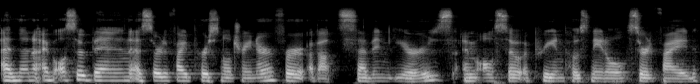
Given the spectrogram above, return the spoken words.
And then I've also been a certified personal trainer for about seven years. I'm also a pre and postnatal certified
